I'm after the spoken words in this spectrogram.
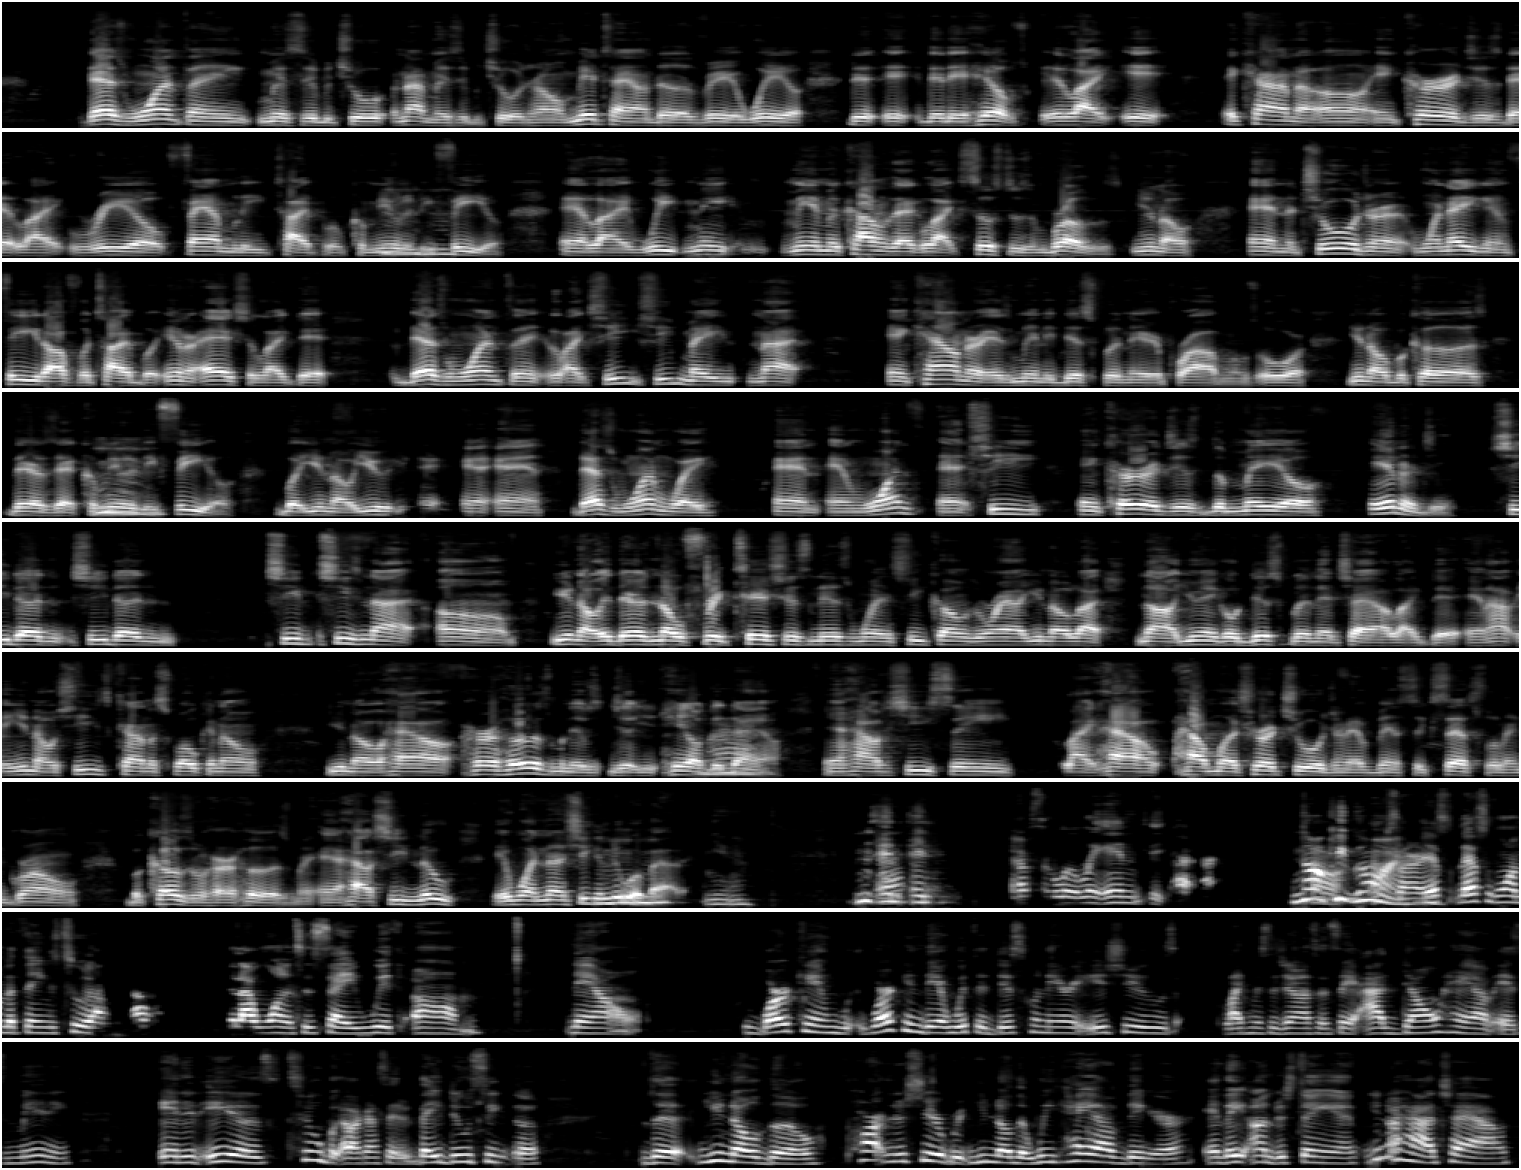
that's one thing Mississippi Children, not Mississippi Children's Home, Midtown does very well. That it, that it helps. It like it it kind of uh, encourages that like real family type of community Mhm. feel, and like we me me and Miss Collins act like sisters and brothers, you know. And the children when they can feed off a type of interaction like that, that's one thing. Like she she may not encounter as many disciplinary problems or you know because there's that community feel but you know you and, and that's one way and and one and she encourages the male energy. She doesn't she doesn't she she's not um you know there's no fictitiousness when she comes around you know like nah you ain't go discipline that child like that. And i and, you know she's kind of spoken on you know how her husband has just held it down and how she's seen like how how much her children have been successful and grown because of her husband and how she knew it wasn't nothing she can do Mhm. about it. Yeah. And and, and Absolutely, and I, no, Oh, keep going. I'm sorry. That's that's one of the things too that I, that I wanted to say with um now working working there with the disciplinary issues, like Mr. Johnson said, I don't have as many, and it is too. But like I said, they do see the the you know the partnership you know that we have there, and they understand. You know how a child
